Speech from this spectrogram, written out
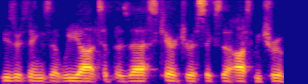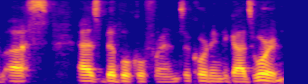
These are things that we ought to possess, characteristics that ought to be true of us as biblical friends, according to God's word.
